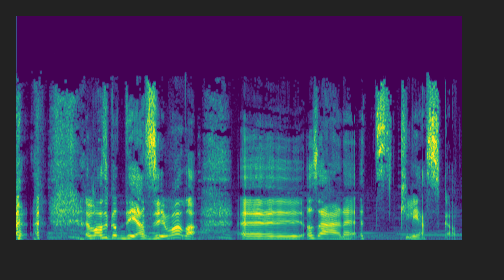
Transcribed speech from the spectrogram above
Hva skal det si meg, da? Uh, og så er det et klesskap.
